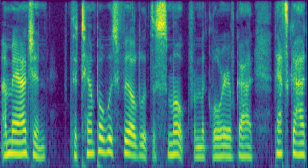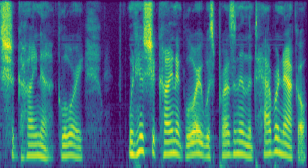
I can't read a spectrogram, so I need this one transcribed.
Imagine the temple was filled with the smoke from the glory of God. That's God's Shekinah glory. When his Shekinah glory was present in the tabernacle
